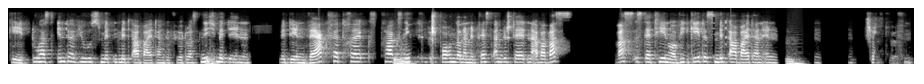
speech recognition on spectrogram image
geht. Du hast Interviews mit Mitarbeitern geführt. Du hast nicht mhm. mit den, mit den Werkvertragsnehmenden mhm. gesprochen, sondern mit Festangestellten. Aber was, was ist der Tenor? Wie geht es Mitarbeitern in, mhm. Schlachthöfen?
